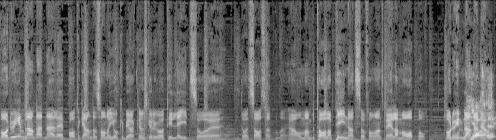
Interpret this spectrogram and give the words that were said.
Var du inblandad när eh, Patrik Andersson och Jocke Björklund skulle gå till Leeds och eh, då sades att ja, om man betalar peanuts så får man spela med apor? Var du inblandad ja, då? Det,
